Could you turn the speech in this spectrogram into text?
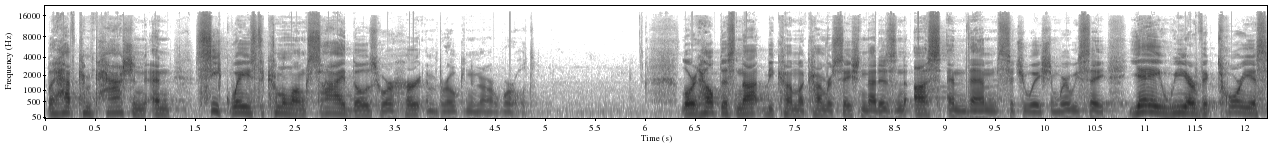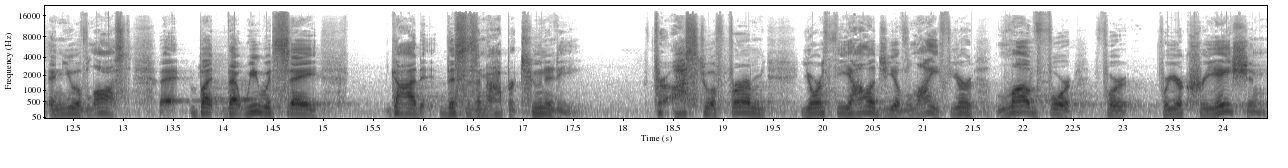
but have compassion and seek ways to come alongside those who are hurt and broken in our world. Lord, help this not become a conversation that is an us and them situation where we say, Yay, we are victorious and you have lost. Eh, but that we would say, God, this is an opportunity for us to affirm your theology of life, your love for, for, for your creation.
